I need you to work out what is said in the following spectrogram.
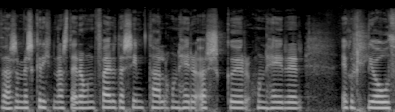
það sem er skrýtnast er að hún færi þetta símtal hún heyrir öskur, hún heyrir einhver hljóð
